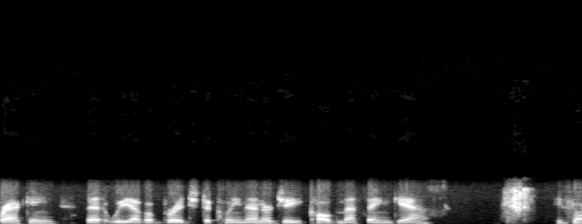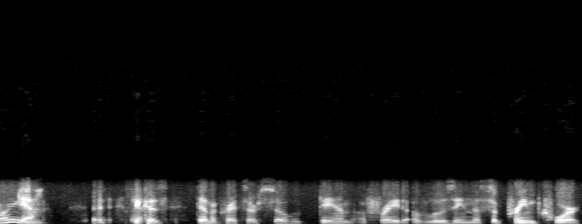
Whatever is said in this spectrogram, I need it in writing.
fracking, that we have a bridge to clean energy called methane gas. He's lying. Yeah. Because Democrats are so damn afraid of losing the Supreme Court.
